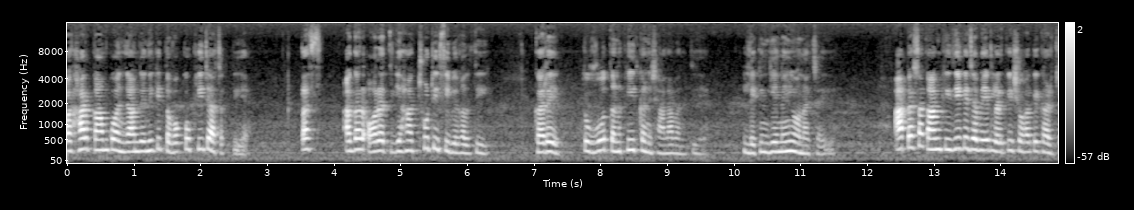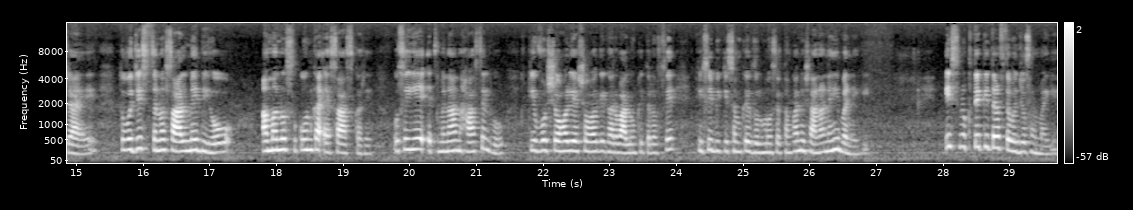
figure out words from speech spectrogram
और हर काम को अंजाम देने की तो की जा सकती है। बस अगर औरत यहाँ छोटी सी भी गलती करे तो वो तनकीद का निशाना बनती है। लेकिन ये नहीं होना चाहिए। आप ऐसा काम कीजिए कि जब एक लड़की शोहर के घर जाए तो वो जिस तनो साल में भी हो, अमन और सुकून का एहसास करे। उसे ये इतमान हासिल हो कि वो शोहर या शोहर के घर वालों की तरफ़ से किसी भी किस्म के जुल्म का निशाना नहीं बनेगी। इस नुक्ते की तरफ़ तवज्जो फरमाइए।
